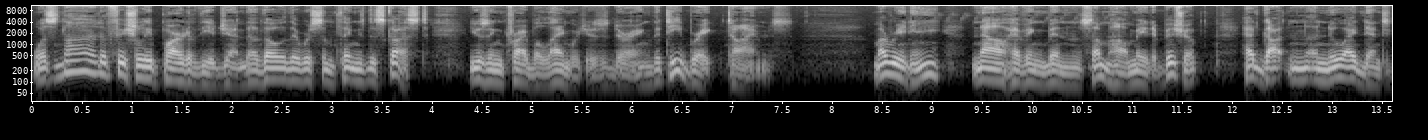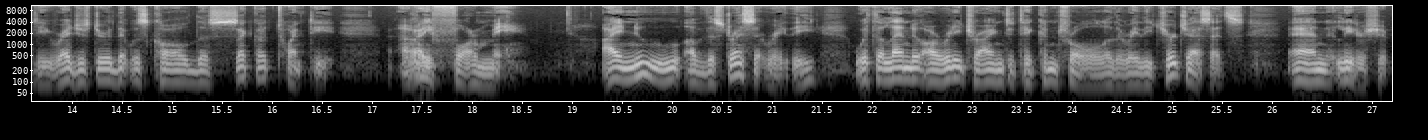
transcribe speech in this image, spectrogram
was not officially part of the agenda, though there were some things discussed using tribal languages during the tea break times. Marini, now having been somehow made a bishop, had gotten a new identity registered that was called the CECA 20, Reforme. I knew of the stress at Rethy, with the Lendu already trying to take control of the Rethy church assets and leadership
